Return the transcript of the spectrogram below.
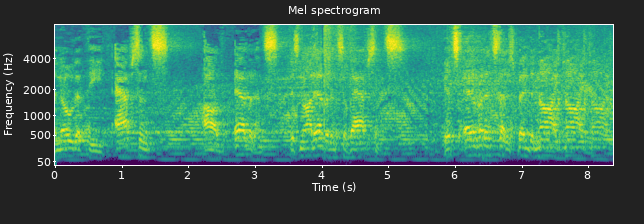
I know that the absence of evidence is not evidence of absence. It's evidence that has been denied, denied, denied.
